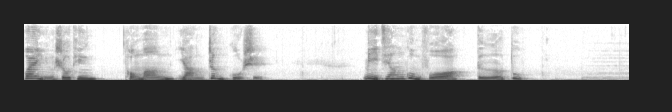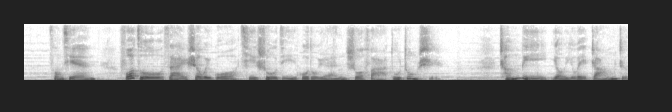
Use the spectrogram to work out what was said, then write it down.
欢迎收听《同盟养正故事》。密江供佛得度。从前，佛祖在舍卫国其数记孤独园说法度众时，城里有一位长者，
